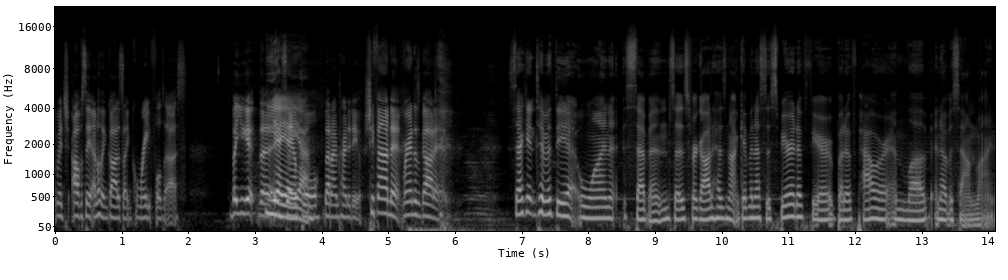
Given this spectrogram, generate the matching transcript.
which obviously I don't think God is like grateful to us, but you get the Yeah, yeah, yeah. example that I'm trying to do. She found it. Miranda's got it. Second Timothy one seven says, For God has not given us a spirit of fear, but of power and love and of a sound mind.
